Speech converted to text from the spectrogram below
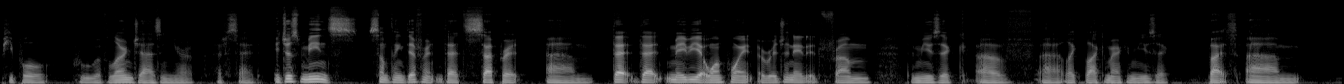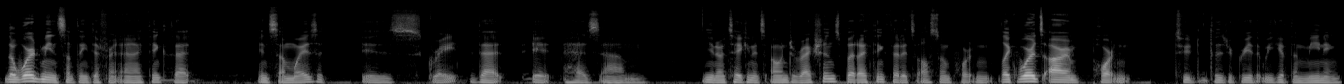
people who have learned jazz in Europe have said, it just means something different. That's separate. Um, that that maybe at one point originated from the music of uh, like Black American music, but um, the word means something different, and I think that in some ways it is great that it has um, you know taken its own directions but i think that it's also important like words are important to the degree that we give them meaning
